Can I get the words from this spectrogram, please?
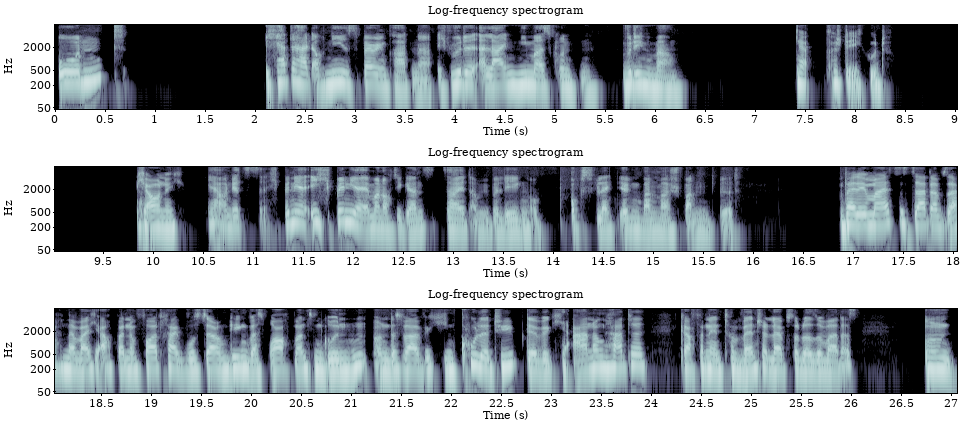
Und ich hatte halt auch nie einen Sparring-Partner. Ich würde allein niemals gründen. Würde ich nicht machen. Ja, verstehe ich gut. Ich auch nicht. Ja, und jetzt, ich bin ja, ich bin ja immer noch die ganze Zeit am überlegen, ob es vielleicht irgendwann mal spannend wird. Bei den meisten Startup-Sachen, da war ich auch bei einem Vortrag, wo es darum ging, was braucht man zum Gründen. Und das war wirklich ein cooler Typ, der wirklich Ahnung hatte. Glaube, von den Tom Venture Labs oder so war das. Und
